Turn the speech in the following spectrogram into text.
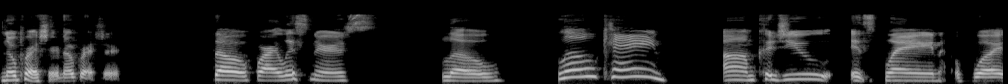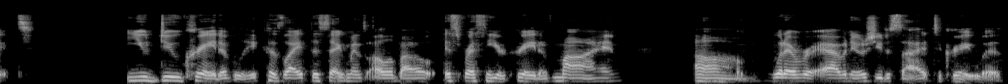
no pressure, no pressure. So for our listeners, Low, Low Kane, um, could you explain what you do creatively? Because like the segment's all about expressing your creative mind, um, whatever avenues you decide to create with.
